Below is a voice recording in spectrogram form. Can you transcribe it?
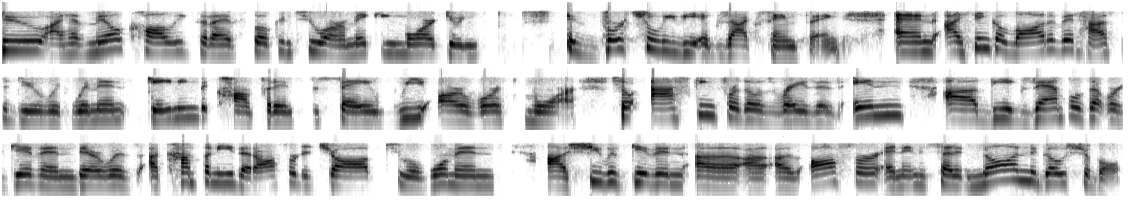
too. I have male colleagues that I have spoken to are making more, doing is virtually the exact same thing. And I think a lot of it has to do with women gaining the confidence to say we are worth more. So asking for those raises. In uh, the examples that were given, there was a company that offered a job to a woman. Uh, she was given an offer and it said non-negotiable.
